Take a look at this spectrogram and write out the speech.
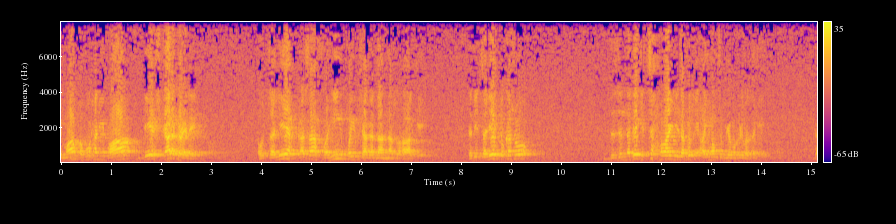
امام ابو حنیفہ دیش کل کرے دے اور چلیق کسا فہیم فہیم شاگردان نہ سہال کے۔ جدی چلیق تو کسو زندگی کی څه هواي دي د امام صاحب یو مکړی ول لګي د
